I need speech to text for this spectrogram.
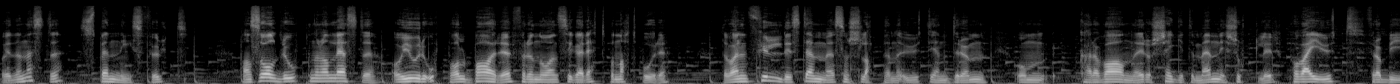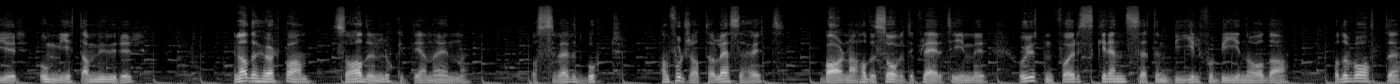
Og i det neste spenningsfullt. Han så aldri opp når han leste, og gjorde opphold bare for å nå en sigarett på nattbordet. Det var en fyldig stemme som slapp henne ut i en drøm om karavaner og skjeggete menn i skjortler på vei ut fra byer omgitt av murer. Hun hadde hørt på han, så hadde hun lukket igjen øynene og svevd bort. Han fortsatte å lese høyt. Barna hadde sovet i flere timer, og utenfor skrenset en bil forbi nå og da, på det våte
